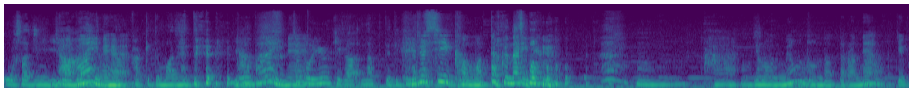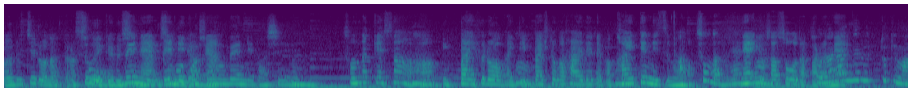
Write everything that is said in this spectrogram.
大さじにやばいね。かけて混ぜて。やばいね。ちょっと勇気がなくてできヘルシー感全くないね。そう。うん。はい、でもミョンドンだったらね、うん。っていうかウルチロだったらすぐ行けるしね。便利。だよね。便利だし、うんそんだけさ、いっぱいフロアがいて、うん。いっぱい人が入れれば回転率もあそうだね。ね、うん。良さそうだからね。並んでる時も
